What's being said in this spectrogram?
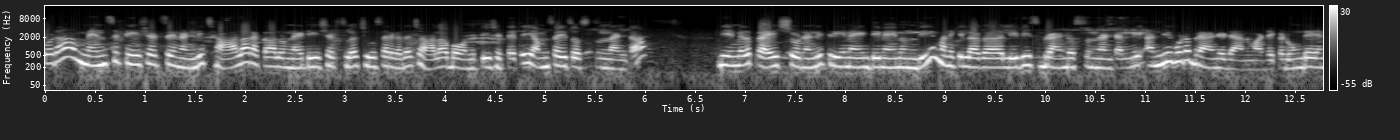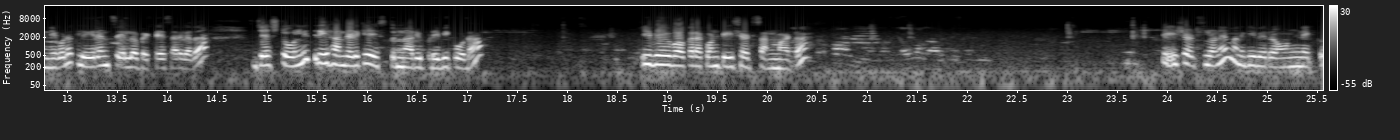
కూడా మెన్స్ టీ షర్ట్స్ ఏనండి. చాలా రకాలు ఉన్నాయి టీ షర్ట్స్లో చూసారు కదా చాలా బాగుంది టీ షర్ట్ అయితే. ఎం సైజ్ వస్తుందంట. దీని మీద ప్రైస్ చూడండి త్రీ నైన్ ఉంది. మనకి ఇలాగా లివీస్ బ్రాండ్ వస్తుందంట అన్ని అన్ని కూడా బ్రాండెడ్ అనమాట ఇక్కడ ఉండే అన్ని కూడా క్లియరెన్స్ సేల్లో పెట్టేశారు కదా. జస్ట్ ఓన్లీ త్రీ కే ఇస్తున్నారు ఇప్పుడు ఇవి కూడా. ఇవి ఒక రకం టీ షర్ట్స్ అనమాట టీ షర్ట్స్లోనే మనకి ఇవి రౌండ్ నెక్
